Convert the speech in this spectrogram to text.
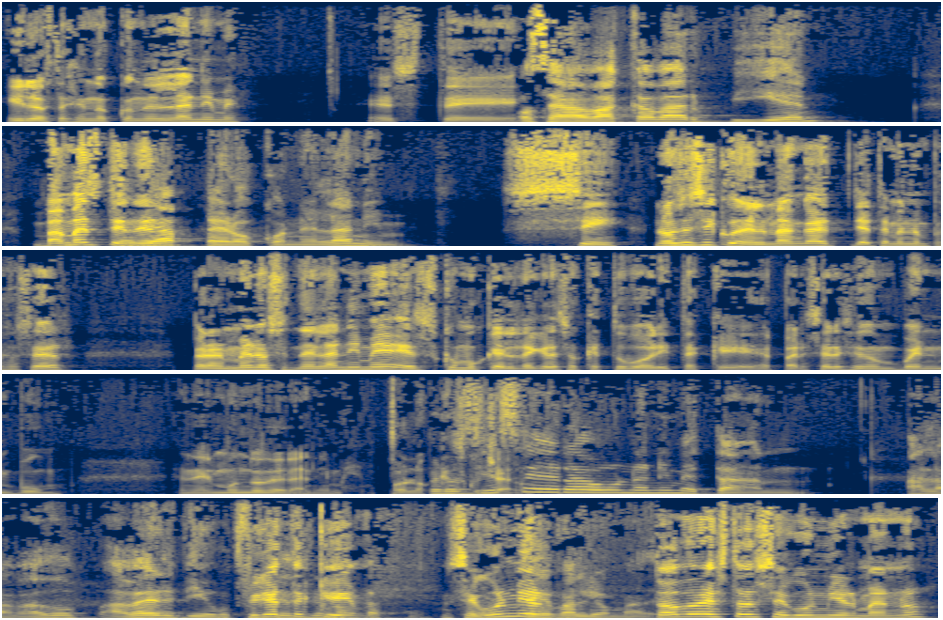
Y lo está haciendo con el anime. Este... O sea, va a acabar bien. va a mantener... historia, pero con el anime. Sí, no sé si con el manga ya también lo empezó a hacer, pero al menos en el anime es como que el regreso que tuvo ahorita, que al parecer ha sido un buen boom en el mundo del anime, por lo Pero que he si escuchado. ese era un anime tan alabado. A ver, Diego. Fíjate que, otaku, ¿por según mi qué her- valió madre? Todo esto es según mi hermano,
